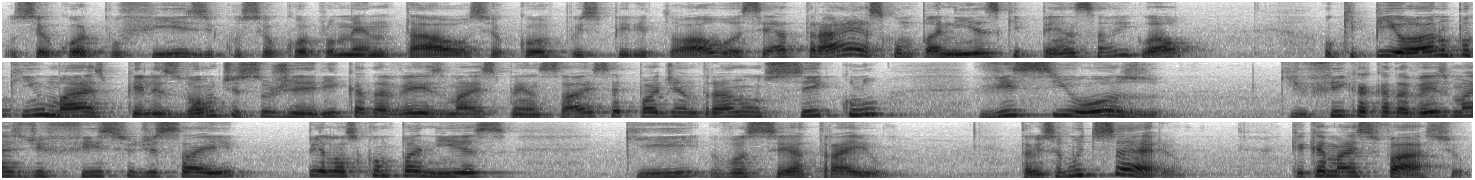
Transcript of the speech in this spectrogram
o seu corpo físico, o seu corpo mental, o seu corpo espiritual, você atrai as companhias que pensam igual. O que piora um pouquinho mais, porque eles vão te sugerir cada vez mais pensar e você pode entrar num ciclo vicioso que fica cada vez mais difícil de sair pelas companhias que você atraiu. Então isso é muito sério. O que é mais fácil?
